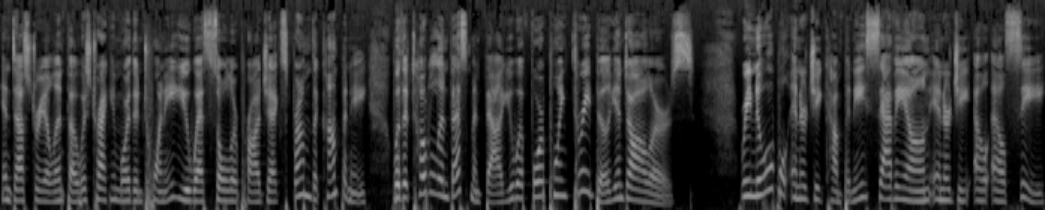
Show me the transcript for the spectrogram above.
Industrial Info is tracking more than 20 U.S. solar projects from the company with a total investment value of $4.3 billion. Renewable energy company Savion Energy LLC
